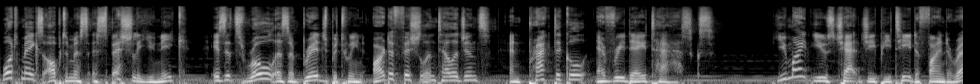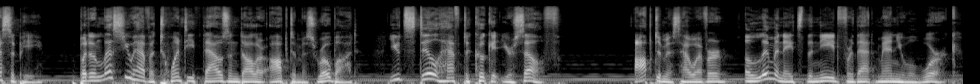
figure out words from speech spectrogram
What makes Optimus especially unique is its role as a bridge between artificial intelligence and practical everyday tasks. You might use ChatGPT to find a recipe, but unless you have a $20,000 Optimus robot, you'd still have to cook it yourself. Optimus, however, eliminates the need for that manual work.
